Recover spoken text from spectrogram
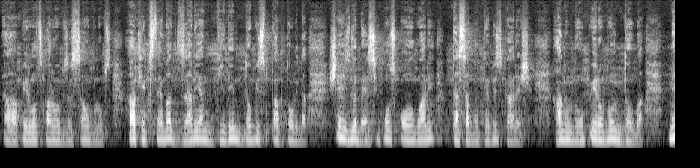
პირველ წყაროებზე საუბრობს, აქ ექცნება ძალიან დიდი ნდობის ფაქტორი და შეიძლება ეს იყოს ყოველგვარი დასაბუთების გარეშე. ანუ უპირობო ნდობა. მე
